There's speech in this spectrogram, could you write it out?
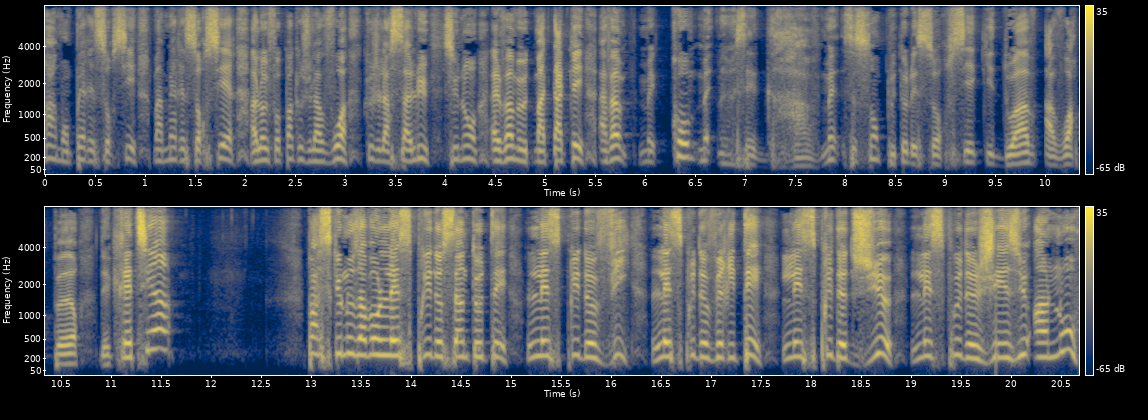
Ah, mon père est sorcier, ma mère est sorcière. Alors il ne faut pas que je la voie, que je la salue, sinon elle va m'attaquer. Mais, mais, mais c'est grave. Mais ce sont plutôt les sorciers qui doivent avoir peur des chrétiens. Parce que nous avons l'esprit de sainteté, l'esprit de vie, l'esprit de vérité, l'esprit de Dieu, l'esprit de Jésus en nous.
